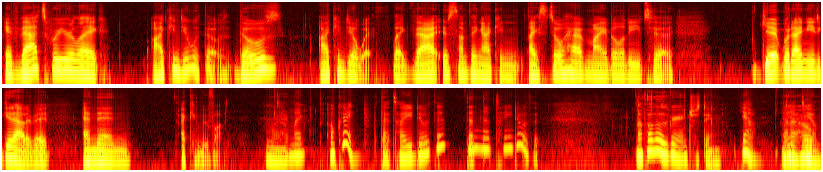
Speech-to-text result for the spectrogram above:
if that's where you're like, I can deal with those. Those I can deal with. Like that is something I can. I still have my ability to get what I need to get out of it, and then I can move on. Right. I'm like, okay, that's how you deal with it. Then that's how you deal with it. I thought that was very interesting. Yeah, And I do. hope-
